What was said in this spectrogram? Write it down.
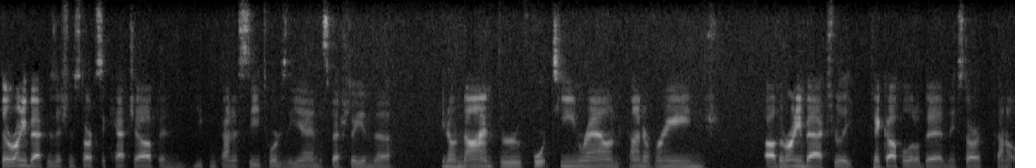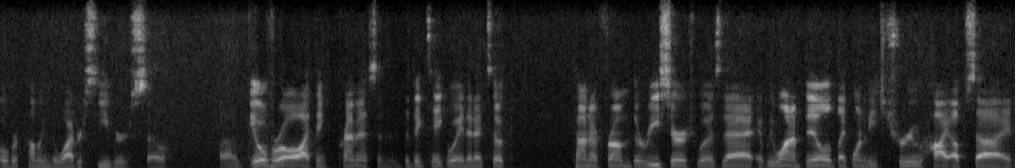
the running back position starts to catch up, and you can kind of see towards the end, especially in the you know, nine through 14 round kind of range, uh, the running backs really pick up a little bit and they start kind of overcoming the wide receivers. So uh, the overall, I think, premise and the big takeaway that I took kind of from the research was that if we want to build like one of these true high upside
